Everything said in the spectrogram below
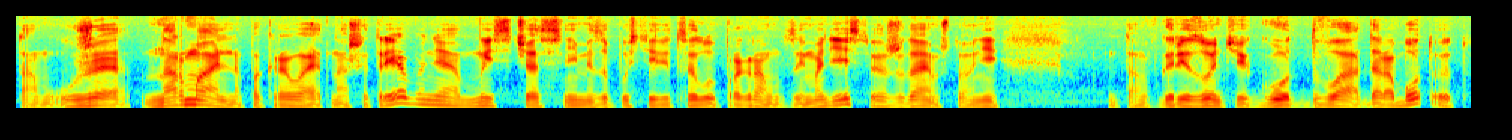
там уже нормально покрывает наши требования. Мы сейчас с ними запустили целую программу взаимодействия. Ожидаем, что они там в горизонте год-два доработают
